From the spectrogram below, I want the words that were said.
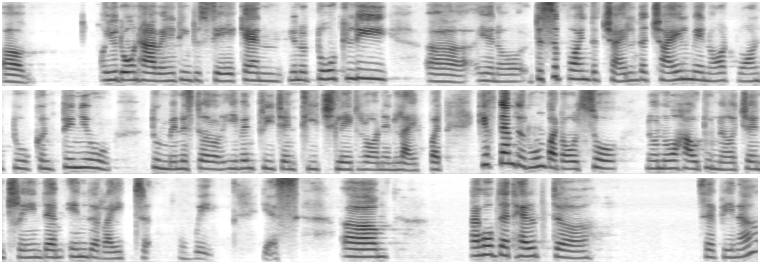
um, you don't have anything to say can you know totally uh, you know disappoint the child and the child may not want to continue to minister or even preach and teach later on in life but give them the room but also you know, know how to nurture and train them in the right way yes um, i hope that helped uh, Zephina.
